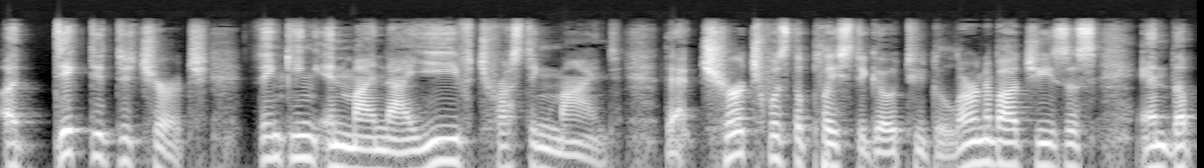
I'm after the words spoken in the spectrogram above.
addicted to church, thinking in my naive, trusting mind that church was the place to go to to learn about Jesus and the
